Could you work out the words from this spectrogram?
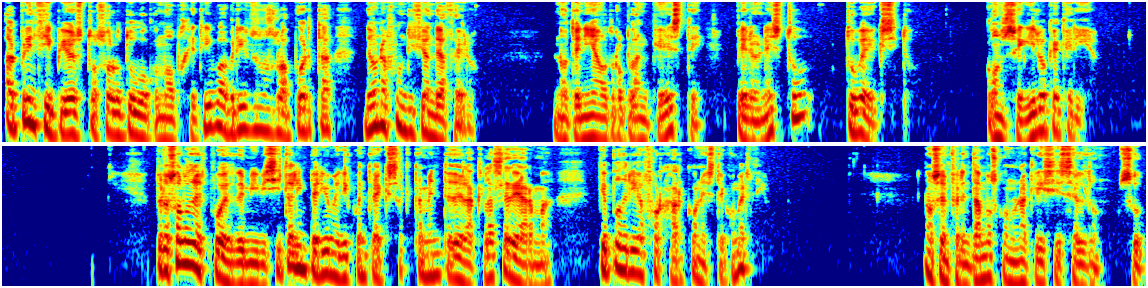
Al principio esto solo tuvo como objetivo abrirnos la puerta de una fundición de acero. No tenía otro plan que este, pero en esto tuve éxito. Conseguí lo que quería. Pero solo después de mi visita al imperio me di cuenta exactamente de la clase de arma que podría forjar con este comercio. Nos enfrentamos con una crisis Seldon, Sud,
